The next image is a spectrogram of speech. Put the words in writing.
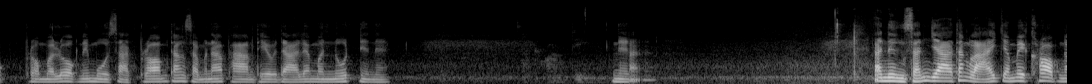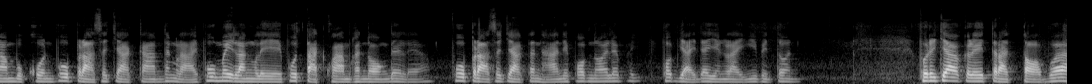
ก พรหมโลกในหมู่สัตว์พร้อมทั้งสมณพราหมณ์เทวดาและมนุษย์เนี่ยนะเนี่ย อันหนึ่งสัญญาทั้งหลายจะไม่ครอบงำบุคคล ผู้ปราศจากกามทั้งหลาย ผู้ไม่ลังเล ผู้ตัดความคันนองได้แล้ว ผู้ปราศจากตัณหาในภพน้อยและภพใหญ่ได้อย่างไรนี้เป็นต้นพระเจ้าก็เลยตรัสตอบว่า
